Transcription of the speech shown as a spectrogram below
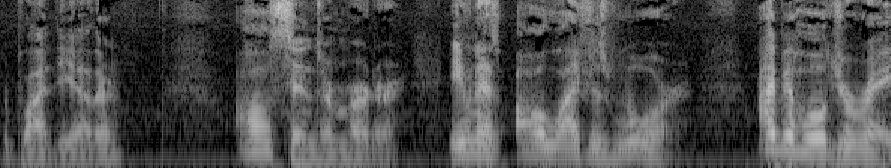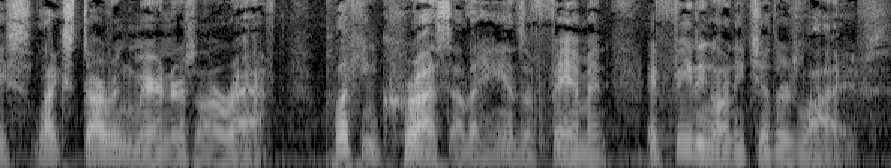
replied the other. All sins are murder, even as all life is war. I behold your race, like starving mariners on a raft, plucking crusts out of the hands of famine and feeding on each other's lives.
